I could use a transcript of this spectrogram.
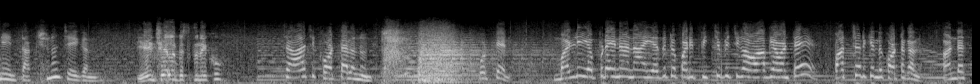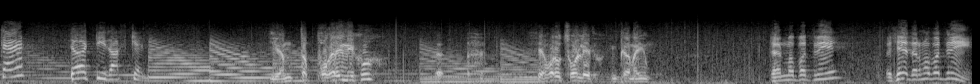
నేను తక్షణం చేయగలను. ఏం చేయాలనిపిస్తుంది నీకు? చాచి కొట్టాలనుంది కొట్టాను. మళ్ళీ ఎప్పుడైనా నా ఎదుట పడి పిచ్చి పిచ్చిగా వాగావంటే పచ్చడి కింద కొట్టగలను. అండర్స్టాండ్ డర్టీ రాస్కెల్ ఎంత పొగరే నీకు? ఎవరూ చూడలేదు ఇంకా నయం. ధర్మపత్ని? వచ్చే ధర్మపత్ని.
